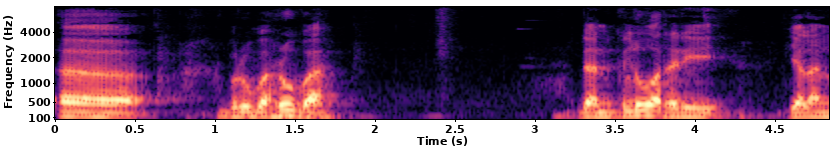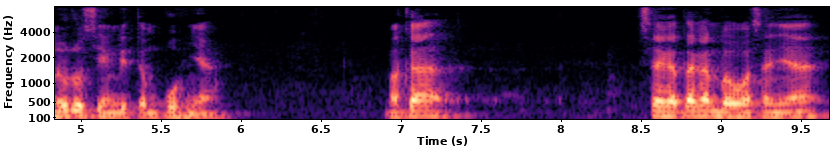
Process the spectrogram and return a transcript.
uh, berubah-ubah dan keluar dari jalan lurus yang ditempuhnya. Maka saya katakan bahwasanya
